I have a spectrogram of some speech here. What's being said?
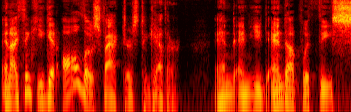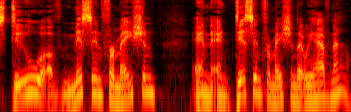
And I think you get all those factors together and, and you'd end up with the stew of misinformation and, and disinformation that we have now.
